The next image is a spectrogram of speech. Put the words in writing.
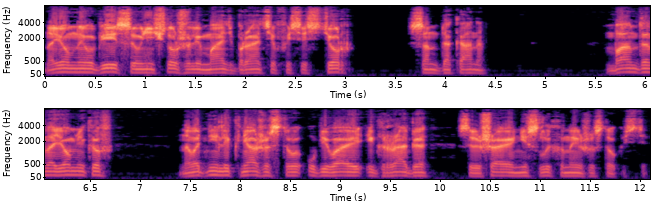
Наемные убийцы уничтожили мать, братьев и сестер Сандакана. Банды наемников наводнили княжество, убивая и грабя, совершая неслыханные жестокости.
